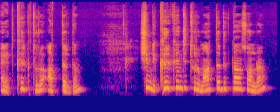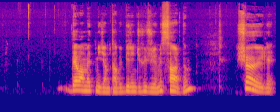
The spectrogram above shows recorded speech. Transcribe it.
Evet 40 turu attırdım. Şimdi 40. turumu attırdıktan sonra devam etmeyeceğim tabi. Birinci hücremi sardım. Şöyle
